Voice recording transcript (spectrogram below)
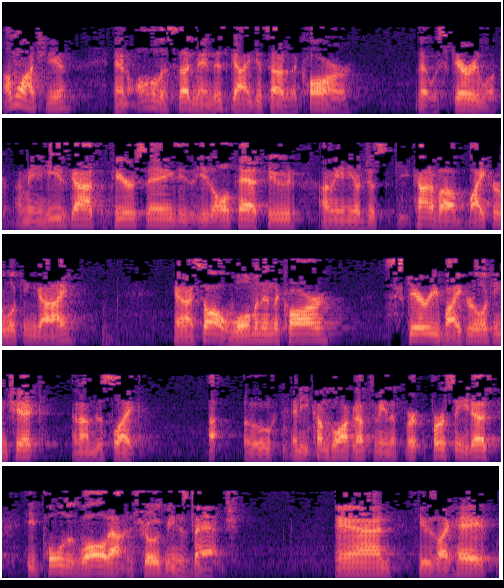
I'm watching you. And all of a sudden, man, this guy gets out of the car that was scary looking. I mean, he's got the piercings. He's, he's all tattooed. I mean, you know, just kind of a biker looking guy. And I saw a woman in the car, scary biker looking chick. And I'm just like, uh oh. And he comes walking up to me, and the fir- first thing he does, he pulls his wallet out and shows me his badge. And he was like, hey,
